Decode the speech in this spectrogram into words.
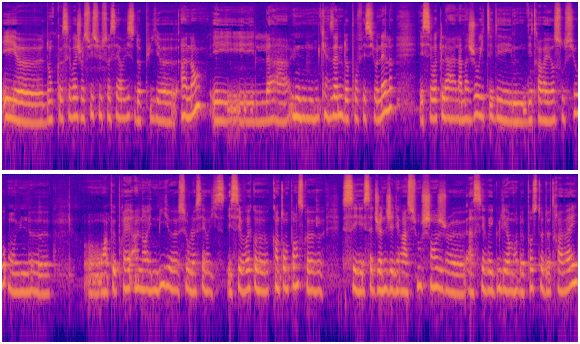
Et euh, donc, c'est vrai, je suis sur ce service depuis euh, un an et là, une quinzaine de professionnels. Et c'est vrai que la, majorité des, travailleurs sociaux ont, une, ont à peu près un an et demi sur le service. Et c'est vrai que quand on pense que cette jeune génération change assez régulièrement de poste de travail,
